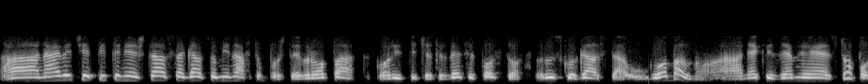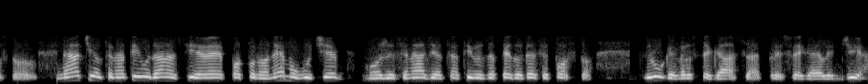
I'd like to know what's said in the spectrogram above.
a najveće pitanje je šta sa gasom i naftom, pošto Evropa koristi 40% ruskog gasta u globalno, a neke zemlje 100%. Naći alternativu danas je potpuno nemoguće, može se naći alternativu za 5 do 10% druge vrste gasa, pre svega LNG-a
